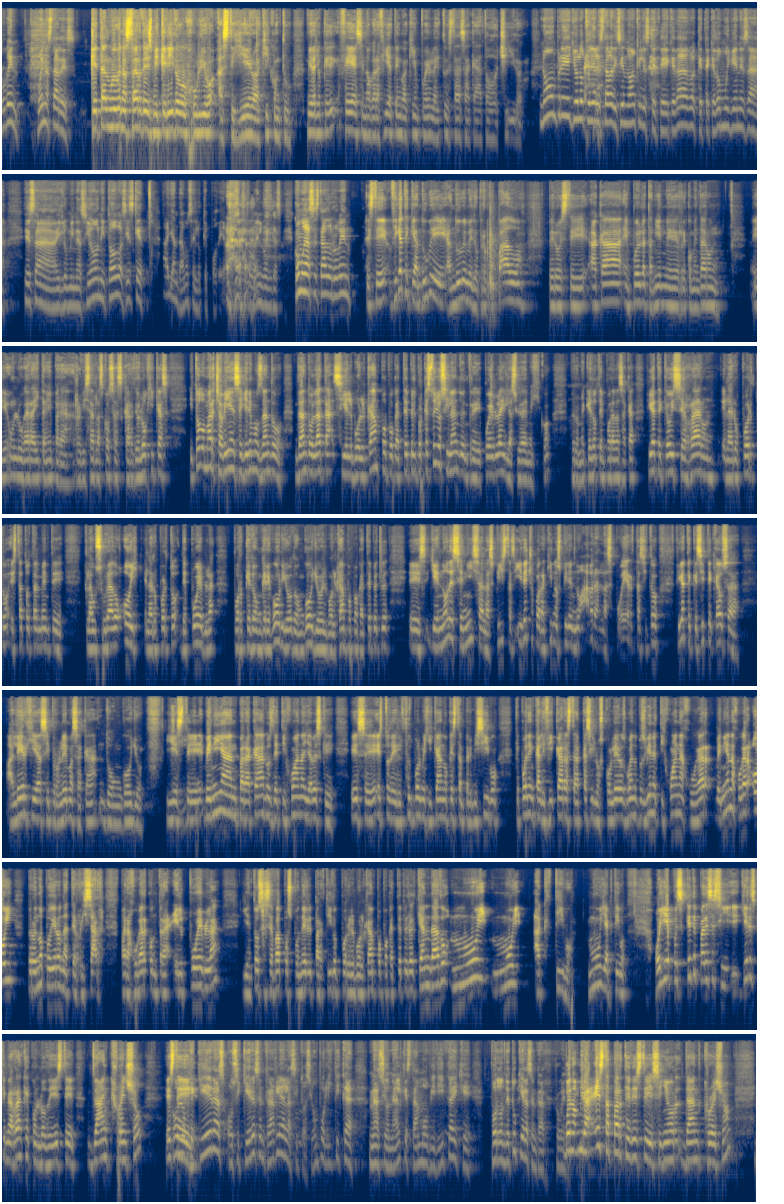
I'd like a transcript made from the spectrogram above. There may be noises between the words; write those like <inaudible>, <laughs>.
Rubén, buenas tardes. ¿Qué tal? Muy buenas tardes, mi querido Julio Astillero, aquí con tu. Mira, yo qué fea escenografía tengo aquí en Puebla y tú estás acá todo chido. No, hombre, yo el otro día le estaba diciendo a Ángeles que te quedaba, que te quedó muy bien esa, esa iluminación y todo, así es que ahí andamos en lo que podemos, <laughs> Rubén Luengas. ¿Cómo has estado, Rubén? Este, fíjate que anduve, anduve medio preocupado, pero este, acá en Puebla también me recomendaron eh, un lugar ahí también para revisar las cosas cardiológicas y todo marcha bien, seguiremos dando, dando lata. Si el volcán Popocatépetl, porque estoy oscilando entre Puebla y la Ciudad de México, pero me quedo temporadas acá. Fíjate que hoy cerraron el aeropuerto, está totalmente clausurado hoy el aeropuerto de Puebla porque don Gregorio, don Goyo, el volcán Popocatépetl, es, llenó de ceniza las pistas y de hecho por aquí nos piden no abran las puertas y todo. Fíjate que sí te causa alergias y problemas acá, don Goyo. Y este, venían para acá los de Tijuana, ya ves que es eh, esto del fútbol mexicano que es tan permisivo, que pueden calificar hasta casi los coleros. Bueno, pues viene Tijuana a jugar, venían a jugar hoy, pero no pudieron aterrizar para jugar contra el Puebla. Y entonces se va a posponer el partido por el volcán Popocatépetl, que han dado muy, muy activo muy activo. Oye, pues, ¿qué te parece si quieres que me arranque con lo de este Dan Crenshaw? Este... Lo que quieras, o si quieres entrarle a la situación política nacional que está movidita y que por donde tú quieras entrar, Rubén. Bueno, mira, esta parte de este señor Dan Crenshaw,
